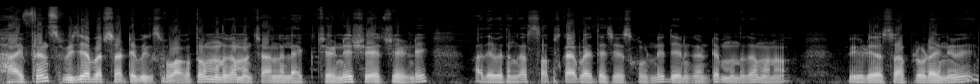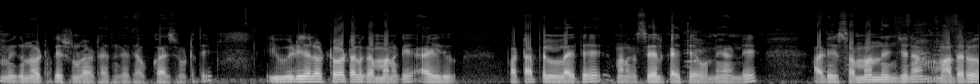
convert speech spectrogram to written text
హాయ్ ఫ్రెండ్స్ విజయ బర్సా టీవీకి స్వాగతం. ముందుగా మన ఛానల్ని లైక్ చేయండి షేర్ చేయండి. అదేవిధంగా సబ్స్క్రైబ్ అయితే చేసుకోండి. దేనికంటే ముందుగా మన వీడియోస్ అప్లోడ్ అయినవి మీకు నోటిఫికేషన్ రావడానికి అయితే అవకాశం ఉంటుంది. ఈ వీడియోలో టోటల్గా మనకి ఐదు పట్టా పిల్లలు అయితే మనకు సేల్కి అయితే ఉన్నాయండి. వాటికి సంబంధించిన మదరు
